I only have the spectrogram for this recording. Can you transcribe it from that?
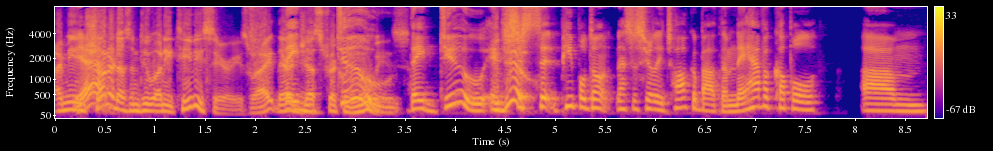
I mean, Yeah. Shudder doesn't do any TV series, right? They're they just strictly do. movies. They do. They It's do. just that people don't necessarily talk about them. They have a couple. Um,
